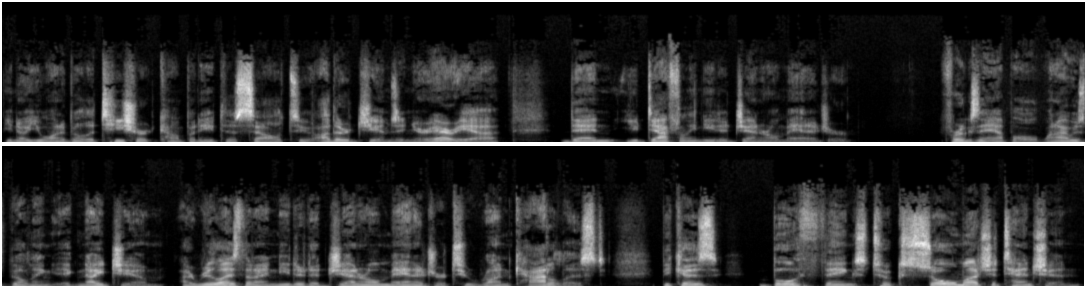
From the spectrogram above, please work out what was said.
you know, you want to build a t-shirt company to sell to other gyms in your area, then you definitely need a general manager. For example, when I was building Ignite Gym, I realized that I needed a general manager to run Catalyst because both things took so much attention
